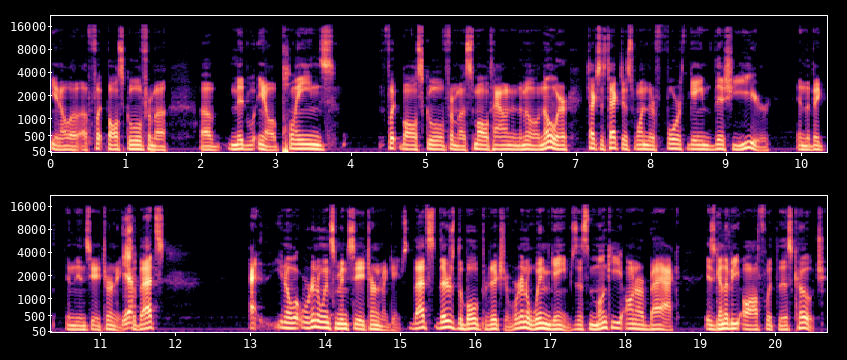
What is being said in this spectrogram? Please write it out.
you know, a, a football school from a, a mid, you know, a plains football school from a small town in the middle of nowhere, Texas Tech just won their fourth game this year in the big in the NCAA tournament. Yeah. So that's uh, you know what we're going to win some NCAA tournament games. That's there's the bold prediction. We're going to win games. This monkey on our back is going to be off with this coach.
